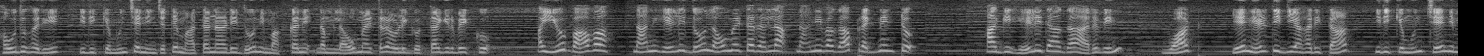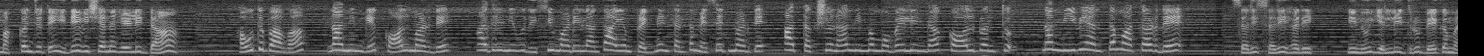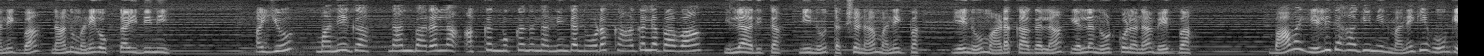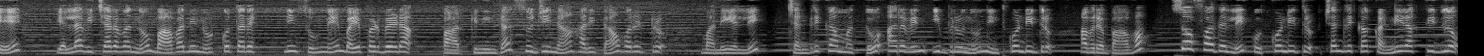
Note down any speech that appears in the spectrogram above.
ಹೌದು ಹರಿ, ಇದಕ್ಕೆ ಮುಂಚೆ ನಿನ್ ಜೊತೆ ಮಾತನಾಡಿದ್ದು ನಿಮ್ಮ ಅಕ್ಕನೇ. ನಮ್ ಲವ್ ಮ್ಯಾಟರ್ ಅವಳಿಗೆ ಗೊತ್ತಾಗಿರ್ಬೇಕು. ಅಯ್ಯೋ ಬಾವ ನಾನು ಹೇಳಿದ್ದು ಲವ್ ಮ್ಯಾಟರ್ ಅಲ್ಲ. ನಾನಿವಾಗ ಪ್ರೆಗ್ನೆಂಟು. ಹಾಗೆ ಹೇಳಿದಾಗ ಅರವಿಂದ್, ವಾಟ್? ಏನ್ ಹೇಳ್ತಿದ್ಯಾ ಹರಿತಾ? ಇದಕ್ಕೆ ಮುಂಚೆ ನಿಮ್ಮ ಅಕ್ಕನ ಜೊತೆ ಇದೇ ವಿಷಯನ ಹೇಳಿದ್ದಾ? ಹೌದು ಬಾವ, ನಾನ್ ನಿಮ್ಗೆ ಕಾಲ್ ಮಾಡಿದೆ, ಆದ್ರೆ ನೀವು ರಿಸೀವ್ ಮಾಡಿಲ್ಲ ಅಂತ ಐ ಆಮ್ ಪ್ರೆಗ್ನೆಂಟ್ ಅಂತ ಮೆಸೇಜ್ ಮಾಡಿದೆ. ಆ ತಕ್ಷಣ ನಿಮ್ಮ ಮೊಬೈಲಿಂದ ಕಾಲ್ ಬಂತು. ನಾನ್ ನೀವೇ ಅಂತ ಮಾತಾಡ್ದೆ. ಸರಿ ಸರಿ ಹರಿ, ನೀನು ಎಲ್ಲಿದ್ರು ಬೇಗ ಮನೆಗ್ ಬಾ, ನಾನು ಮನೆಗೆ ಹೋಗ್ತಾ ಇದ್ದೀನಿ. ಅಯ್ಯೋ, ಮನೆಗ? ನಾನ್ ಬರಲ್ಲ. ಅಕ್ಕನ್ ಮುಖನ ನನ್ನಿಂದ ನೋಡಕ್ ಆಗಲ್ಲ ಬಾವ. ಇಲ್ಲ ಅರಿತಾ ನೀನು ತಕ್ಷಣ ಮನೆಗ್ ಬಾ. ಏನು ಮಾಡಕ್ಕಾಗಲ್ಲ. ಎಲ್ಲ ನೋಡ್ಕೊಳ್ಳೋಣ, ಬೇಗ ಬಾ. ಬಾವ ಹೇಳಿದ ಹಾಗೆ ನಿನ್ ಮನೆಗೆ ಹೋಗಿ. ಎಲ್ಲ ವಿಚಾರವನ್ನು ಬಾವನೇ ನೋಡ್ಕೋತಾರೆ. ನೀನ್ ಸುಮ್ನೆ ಭಯಪಡ್ಬೇಡ. ಪಾರ್ಕಿನಿಂದ ಸುಜಿನ, ಹರಿತಾ ಹೊರಟ್ರು. ಮನೆಯಲ್ಲಿ ಚಂದ್ರಿಕಾ ಮತ್ತು ಅರವಿಂದ್ ಇಬ್ರು ನಿಂತ್ಕೊಂಡಿದ್ರು. ಅವರ ಬಾವ ಸೋಫಾದಲ್ಲಿ ಕೂತ್ಕೊಂಡಿದ್ರು. ಚಂದ್ರಿಕಾ ಕಣ್ಣೀರಾಗ್ತಿದ್ಲು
